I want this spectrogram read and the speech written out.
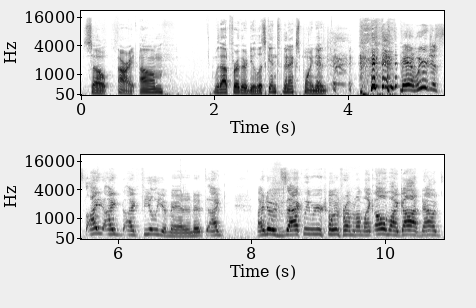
So, all right. Um without further ado, let's get into the next point. In man, we were just I, I I feel you, man, and it I I know exactly where you're coming from, and I'm like, oh my god, now it's,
